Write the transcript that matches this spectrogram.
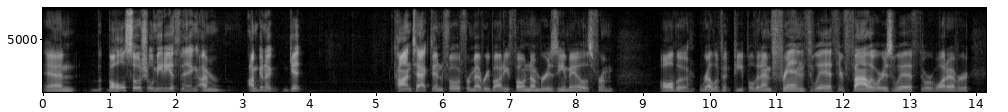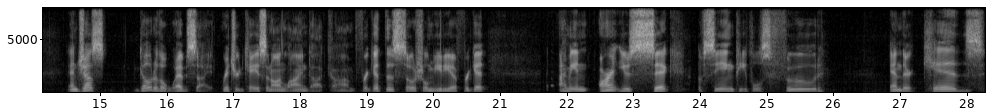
And the whole social media thing, I'm I'm gonna get contact info from everybody, phone numbers, emails from all the relevant people that I'm friends with or followers with or whatever, and just go to the website, richardcasononline.com. Forget this social media. Forget, I mean, aren't you sick of seeing people's food and their kids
